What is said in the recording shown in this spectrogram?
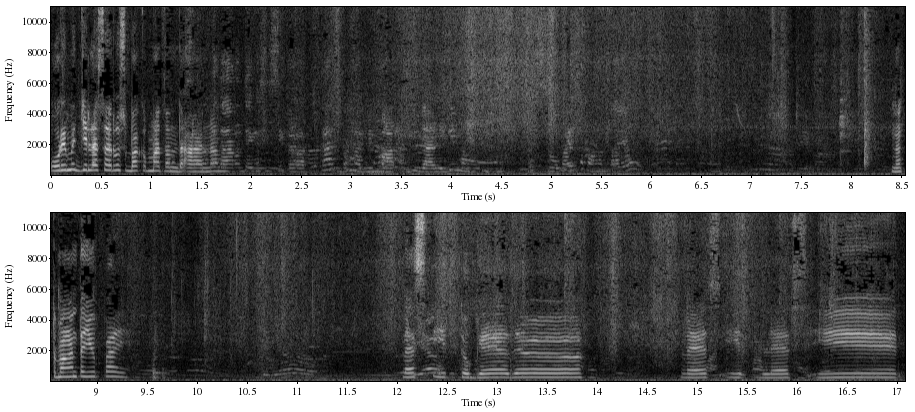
Uri man jila sa Rus baka matandaanan. Tayo tayo. Natamangan tayo pa eh. Let's eat together. Let's eat, let's eat.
